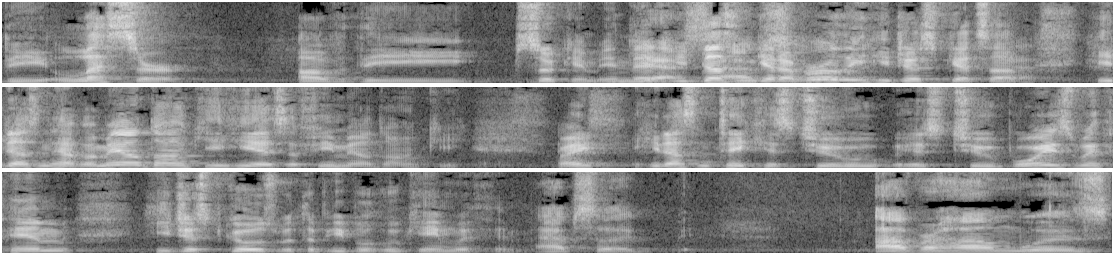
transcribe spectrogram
the lesser of the sukkim in that he doesn't get up early, he just gets up. Yes. He doesn't have a male donkey, he has a female donkey. Right? He doesn't take his two his two boys with him. He just goes with the people who came with him. Absolutely. Abraham was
